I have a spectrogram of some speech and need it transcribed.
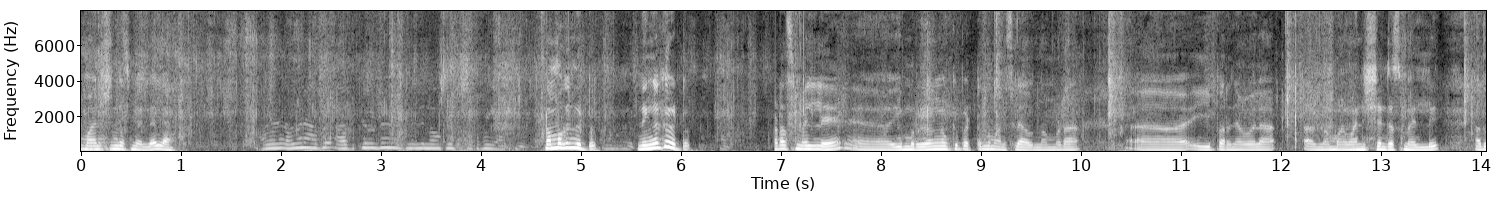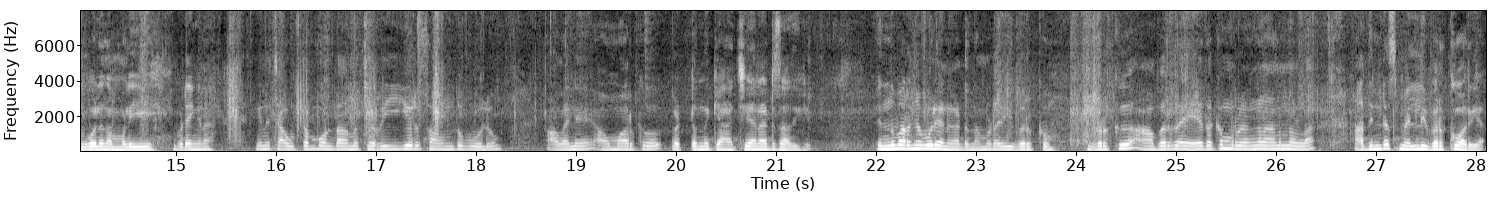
മനുഷ്യന്റെ സ്മെല്ല് അല്ലേ? നമുക്കും കിട്ടും. നിങ്ങൾക്ക് കിട്ടും. നമ്മുടെ സ്മെല്ല് ഈ മൃഗങ്ങൾക്ക് പെട്ടെന്ന് മനസ്സിലാവും. നമ്മുടെ ഈ പറഞ്ഞ പോലെ നമ്മൾ നമ്മ മനുഷ്യന്റെ സ്മെല്ല്. അതുപോലെ നമ്മൾ ഈ ഇവിടെ ഇങ്ങനെ ഇങ്ങനെ ചവിട്ടുമ്പോൾ ഉണ്ടാകുന്ന ചെറിയൊരു സൗണ്ട് പോലും അവന് അവന്മാർക്ക് പെട്ടെന്ന് ക്യാച്ച് ചെയ്യാനായിട്ട് സാധിക്കും. എന്ന് പറഞ്ഞ പോലെയാണ് കേട്ടോ നമ്മുടെ ഇവർക്കും. ഇവർക്ക് അവരുടെ ഏതൊക്കെ മൃഗങ്ങളാണെന്നുള്ള അതിന്റെ സ്മെല്ല് ഇവർക്കും അറിയാം.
